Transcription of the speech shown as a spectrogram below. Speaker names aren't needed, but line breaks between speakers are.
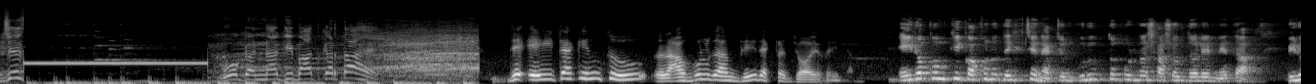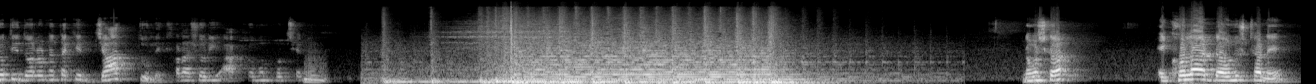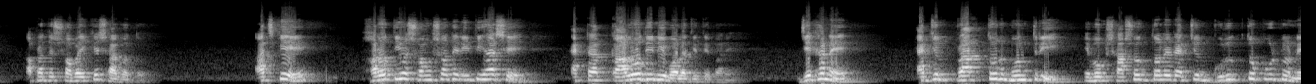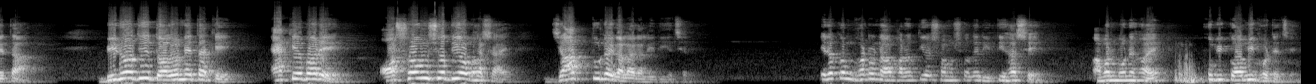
जिस वो गन्ना की बात करता है
যে এইটা কিন্তু রাহুল গান্ধীর একটা জয় হয়ে গেল
এইরকম কি কখনো দেখেছেন একজন গুরুত্বপূর্ণ শাসক দলের নেতা বিরোধী দলনেতাকে জাত তুলে সরাসরি আক্রমণ করছেন নমস্কার এই খোলা আড্ডা অনুষ্ঠানে আপনাদের সবাইকে স্বাগত আজকে ভারতীয় সংসদের ইতিহাসে একটা কালো দিনই বলা যেতে পারে, যেখানে একজন প্রাক্তন মন্ত্রী এবং শাসক দলের একজন গুরুত্বপূর্ণ নেতা, বিরোধী দলনেতাকে একেবারে অসংসদীয় ভাষায় জাত তুলে গালাগালি দিয়েছেন। এরকম ঘটনা ভারতীয় সংসদের ইতিহাসে আমার মনে হয় খুবই কমই ঘটেছে।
